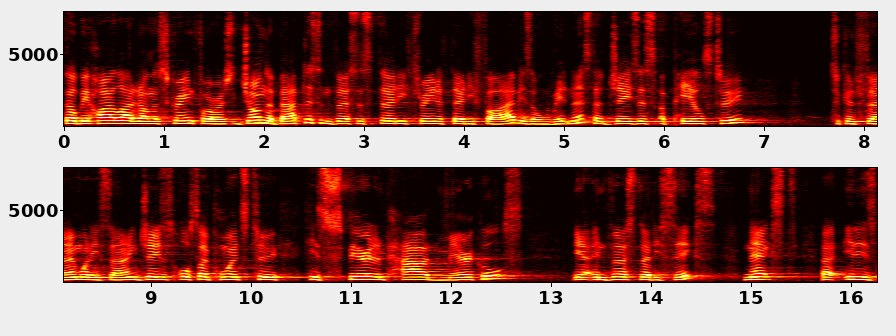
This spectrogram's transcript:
they'll be highlighted on the screen for us. John the Baptist in verses 33 to 35 is a witness that Jesus appeals to to confirm what he's saying. Jesus also points to his spirit empowered miracles yeah, in verse 36. Next, uh, it is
